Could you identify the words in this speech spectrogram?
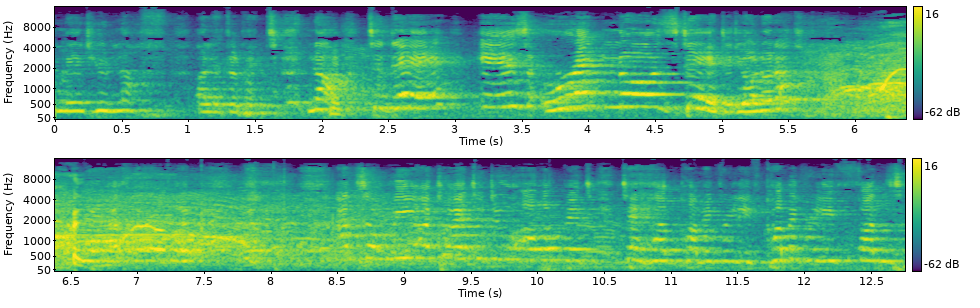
Made you laugh a little bit. Now, today is Red Nose Day. Did you all know that? Yeah, and so we are trying to do our bit to help Comic Relief. Comic Relief funds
